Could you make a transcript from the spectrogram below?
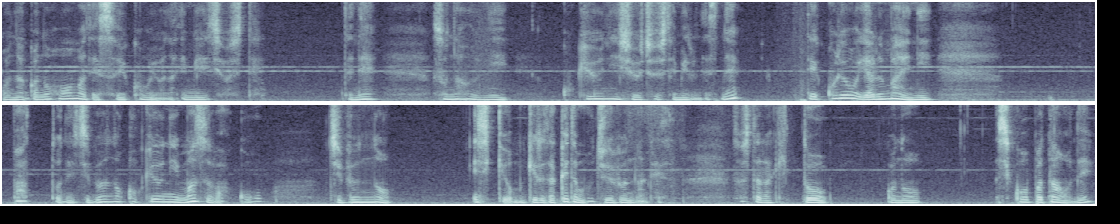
お腹の方まで吸い込むようなイメージをしてでねそんな風に呼吸に集中してみるんですね。でこれをやる前にパッとね自分の呼吸にまずはこう自分の意識を向けるだけでも十分なんです。そしたらきっとこの思考パターンをね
